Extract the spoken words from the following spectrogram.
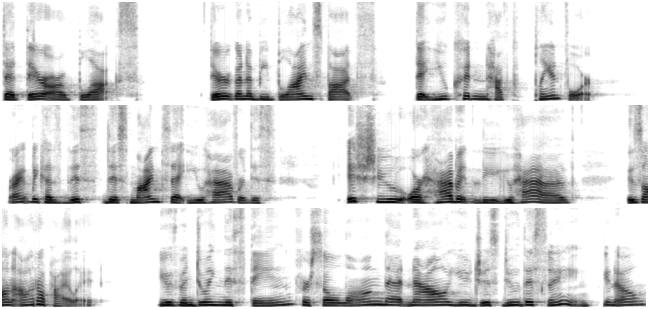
that there are blocks. There are going to be blind spots that you couldn't have planned for, right? Because this this mindset you have or this issue or habit that you have is on autopilot. You've been doing this thing for so long that now you just do this thing, you know?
